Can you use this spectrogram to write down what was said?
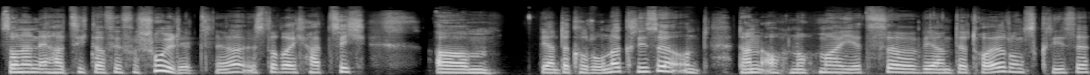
sondern er hat sich dafür verschuldet. Ja, Österreich hat sich ähm, während der Corona-Krise und dann auch nochmal jetzt äh, während der Teuerungskrise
